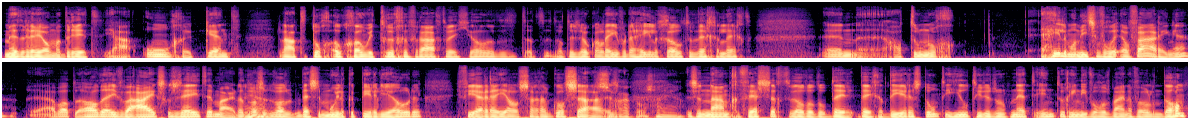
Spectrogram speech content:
met Real Madrid. Ja, ongekend. Later toch ook gewoon weer teruggevraagd, weet je wel. Dat, dat, dat is ook alleen voor de hele grote weggelegd. En eh, had toen nog helemaal niet zoveel ervaring. Hè? Ja, wat, we hadden even bij Ajax gezeten, maar dat was, Ja. het was best een moeilijke periode. Via Real Zaragoza, ja. is een naam gevestigd, terwijl dat op de degraderen stond. Die hield hij er nog net in. Toen ging hij volgens mij naar Volendam.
